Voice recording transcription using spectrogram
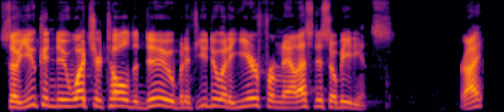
So you can do what you're told to do, but if you do it a year from now, that's disobedience, right?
